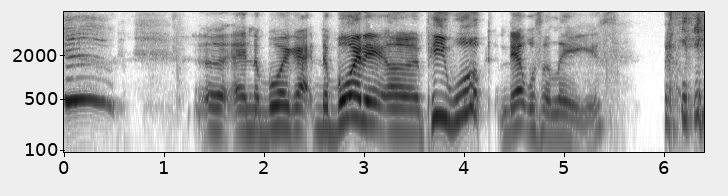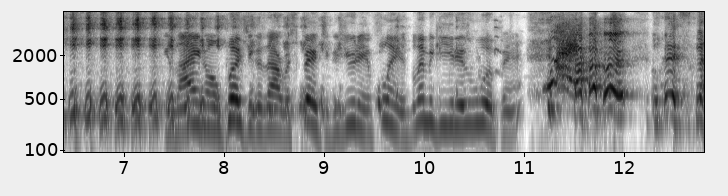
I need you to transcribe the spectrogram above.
you. Uh, and the boy got the boy that uh P whooped. That was hilarious. 'Cause I ain't gonna punch you because I respect you because you didn't flinch. But let me give you this whooping. Listen,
